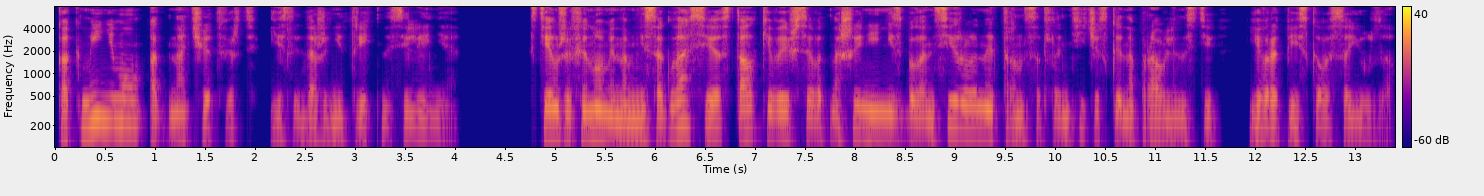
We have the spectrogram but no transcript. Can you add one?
Как минимум одна четверть, если даже не треть населения, тем же феноменом несогласия сталкиваешься в отношении несбалансированной трансатлантической направленности Европейского Союза.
